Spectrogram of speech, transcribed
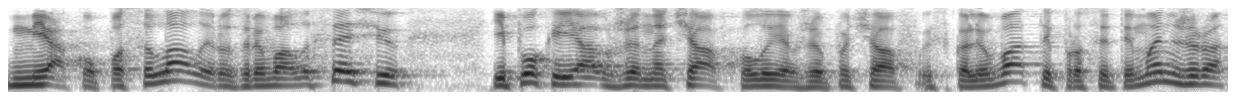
м'яко посилали, розривали сесію. І поки я вже почав, коли я вже почав ескалювати, просити менеджера,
